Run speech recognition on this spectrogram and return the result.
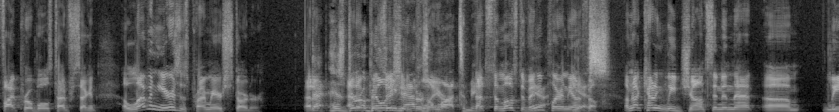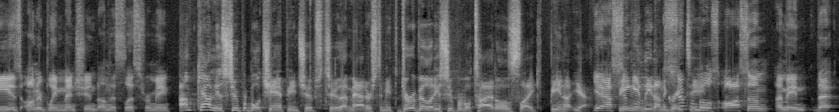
five Pro Bowls, tied for second. 11 years as primary starter. That, a, his durability matters player. a lot to me. That's the most of any yeah. player in the NFL. Yes. I'm not counting Lee Johnson in that. Um, Lee is honorably mentioned on this list for me. I'm counting his Super Bowl championships too. That matters to me. The Durability, Super Bowl titles, like being a, yeah, yeah, being Super, elite on a great Super team. Super Bowl's awesome. I mean that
